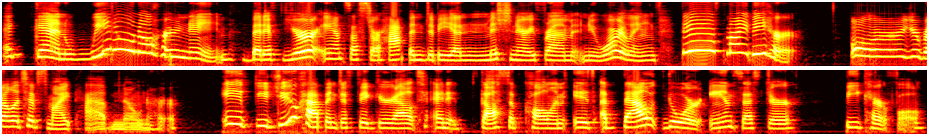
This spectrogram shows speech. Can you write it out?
Again, we don't know her name, but if your ancestor happened to be a missionary from New Orleans, this might be her. Or your relatives might have known her. If you do happen to figure out a gossip column is about your ancestor, be careful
